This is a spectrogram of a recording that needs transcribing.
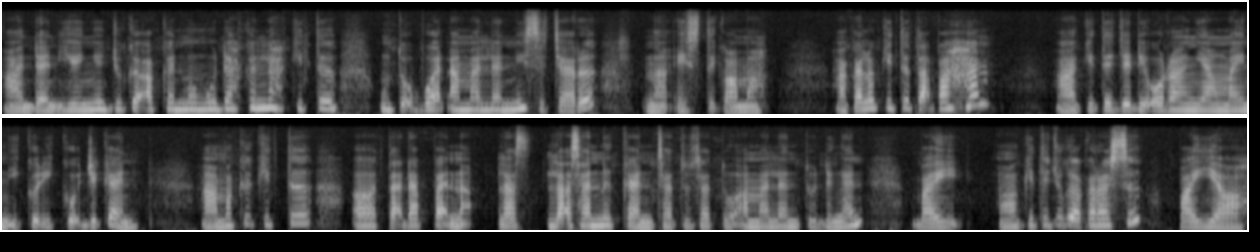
Uh, dan ianya juga akan memudahkanlah kita untuk buat amalan ni secara uh, istiqamah. Uh, kalau kita tak faham uh, kita jadi orang yang main ikut-ikut je kan? Ha, maka kita uh, tak dapat nak laksanakan satu-satu amalan tu dengan baik. Ha, kita juga akan rasa payah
